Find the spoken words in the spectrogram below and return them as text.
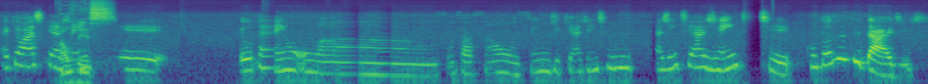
É que eu acho que a Talvez. gente. Eu tenho uma sensação, assim, de que a gente não. A gente é a gente com todas as idades.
